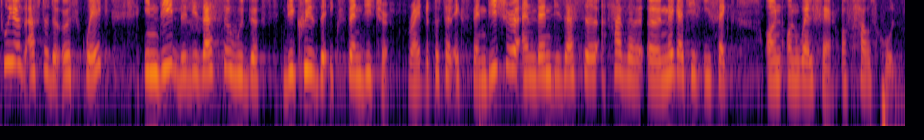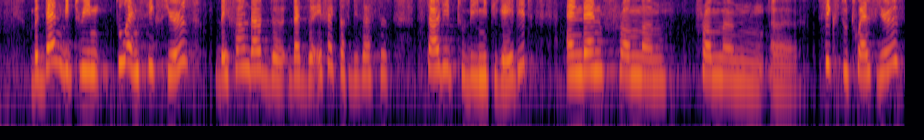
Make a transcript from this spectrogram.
two years after the earthquake, indeed the disaster would decrease the expenditure, right? The total expenditure, and then disaster have a, a negative effect on, on welfare of household. But then between two and six years, they found out the, that the effect of disasters started to be mitigated. And then from, um, from um, uh, six to 12 years,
